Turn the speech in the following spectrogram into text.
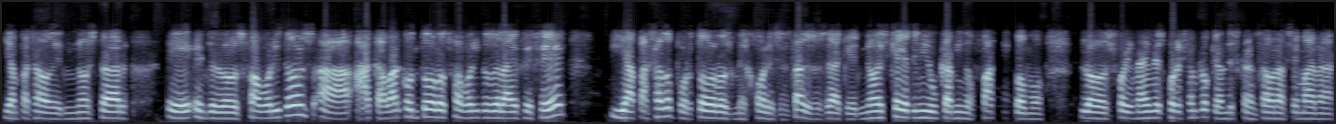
y han pasado de no estar eh, entre los favoritos a, a, acabar con todos los favoritos de la FC y ha pasado por todos los mejores estadios. O sea que no es que haya tenido un camino fácil como los 49ers, por ejemplo, que han descansado una semana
